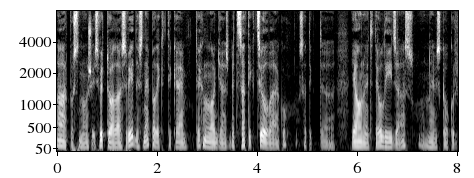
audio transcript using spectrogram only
ārpus no šīs virtuālās vides, nepalikt tikai tehnoloģijās, bet satikt cilvēku, satikt uh, jaunieti tev līdzās, un nevis kaut kur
